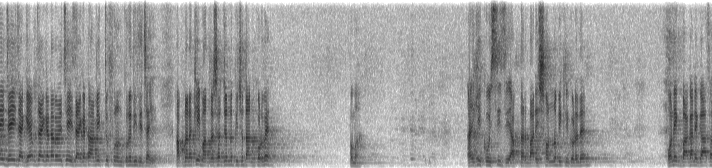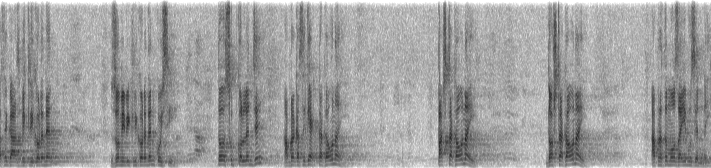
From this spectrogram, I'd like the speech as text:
এই যেই গ্যাপ জায়গাটা রয়েছে, এই জায়গাটা আমি একটু পূরণ করে দিতে চাই। আপনারা কি মাদ্রাসার জন্য কিছু দান করবেন? ওমা। আমি কি কইছি যে আপনার বাড়ির স্বর্ণ বিক্রি করে দেন? অনেক বাগানে গাছ আছে, গাছ বিক্রি করে দেন। জমি বিক্রি করে দেন, কইছি। তো চুপ করলেন যে, আপনার কাছে কি এক টাকাও নাই? পাঁচ টাকাও নাই? দশ টাকাও নাই। আপনারা তো মজাই বুঝেন নাই।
